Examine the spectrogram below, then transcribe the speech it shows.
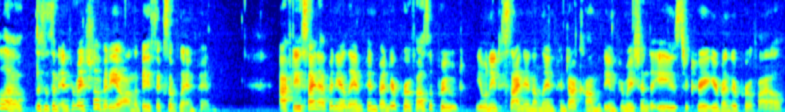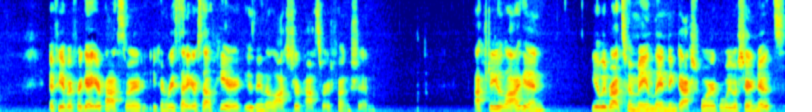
Hello, this is an informational video on the basics of LandPin. After you sign up and your LandPin vendor profile is approved, you will need to sign in on landpin.com with the information that you used to create your vendor profile. If you ever forget your password, you can reset it yourself here using the lost your password function. After you log in, you'll be brought to a main landing dashboard where we will share notes,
